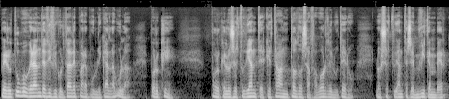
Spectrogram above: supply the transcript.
pero tuvo grandes dificultades para publicar la bula. ¿Por qué? Porque los estudiantes que estaban todos a favor de Lutero, los estudiantes en Wittenberg,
